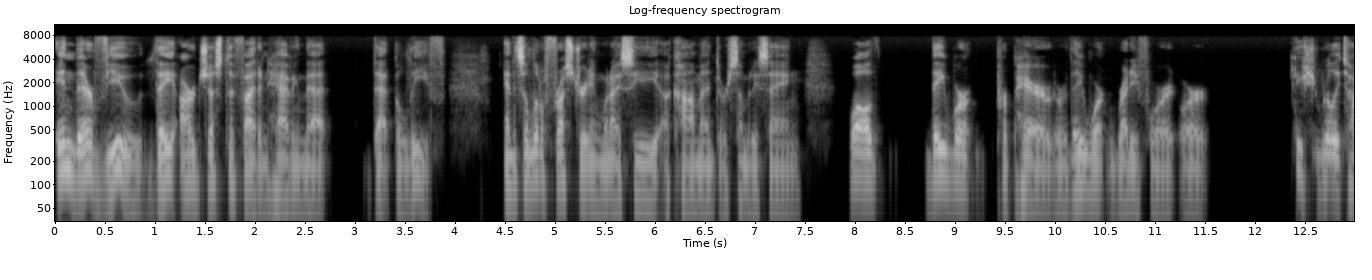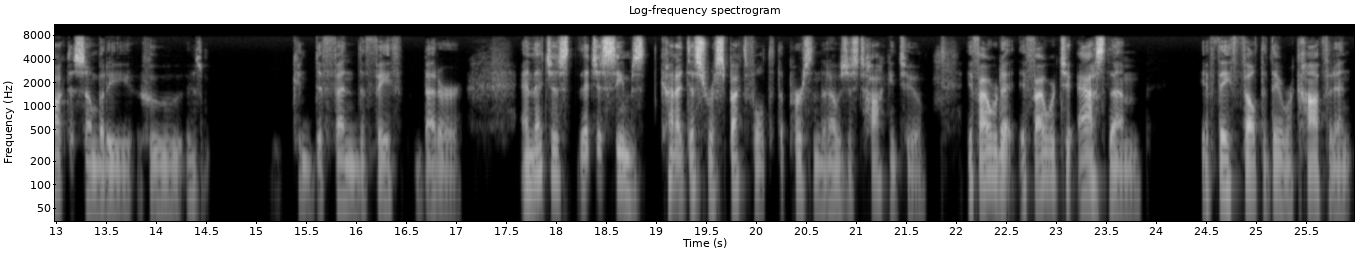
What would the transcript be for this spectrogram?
in their view, they are justified in having that that belief. And it's a little frustrating when I see a comment or somebody saying, "Well, they weren't prepared or they weren't ready for it or you should really talk to somebody who is can defend the faith better." And that just that just seems kind of disrespectful to the person that I was just talking to. If I were to if I were to ask them if they felt that they were confident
